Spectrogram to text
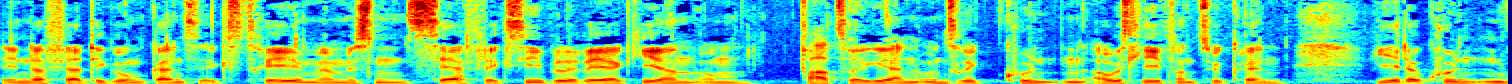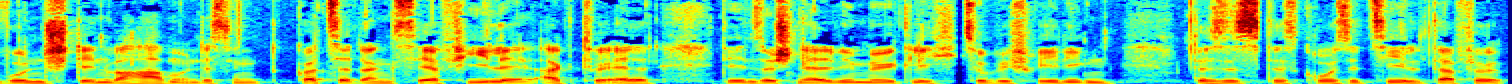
in der Fertigung ganz extrem. Wir müssen sehr flexibel reagieren, um Fahrzeuge an unsere Kunden ausliefern zu können. Jeder Kundenwunsch, den wir haben, und das sind Gott sei Dank sehr viele aktuell, den so schnell wie möglich zu befriedigen, das ist das große Ziel. Dafür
